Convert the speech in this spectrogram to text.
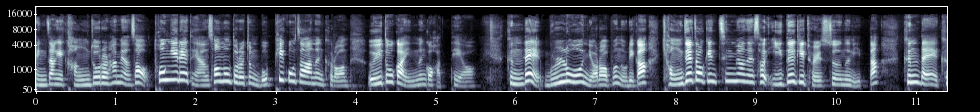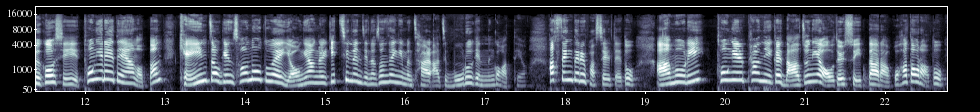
굉장히 강조를 하면서 통일에 대한 선호도를 좀 높이고자 하는 그런 의도가 있는 것 같아요. 근데 물론 여러분 우리가 경제적인 측면에서 이득이 될 수는 있다. 근데 그것이 통일에 대한 어떤 개인적인 선호도에 영향을 끼치는지는 선생님은 잘 아직 모르겠는 것 같아요. 학생들을 봤을 때도 아무리 통일 편익을 나중에 얻을 수 있다라고 하더라도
